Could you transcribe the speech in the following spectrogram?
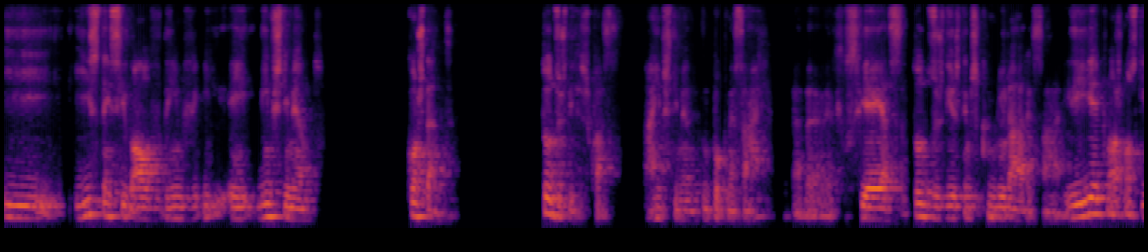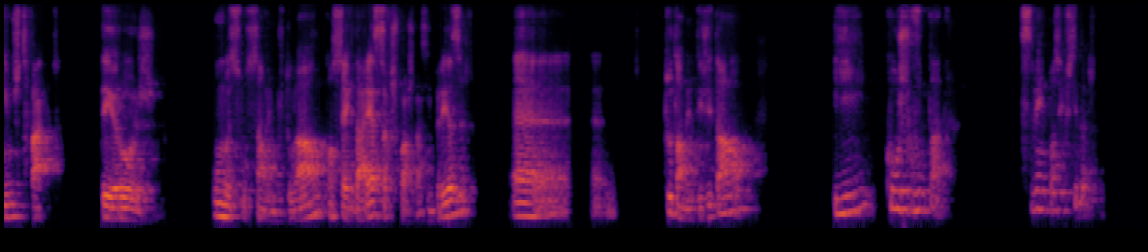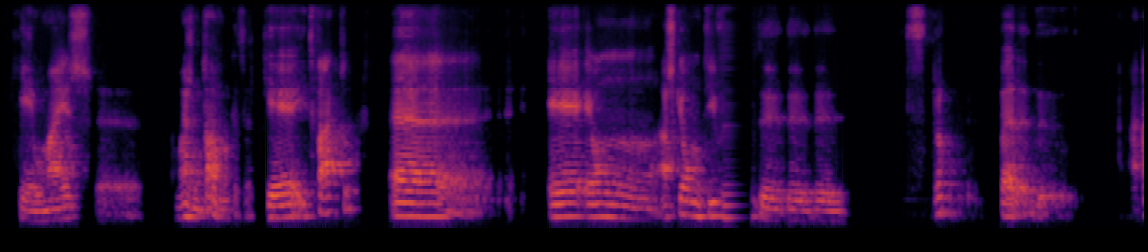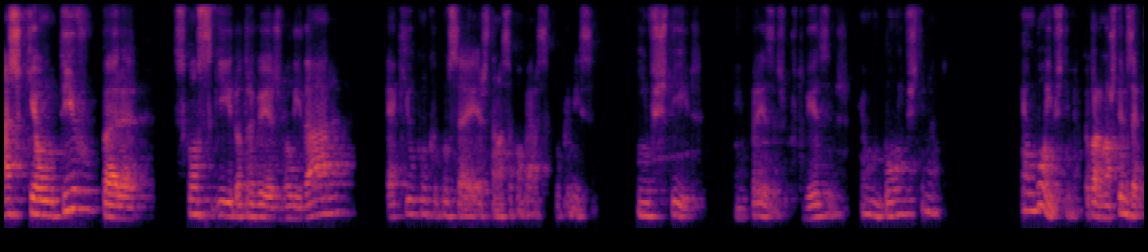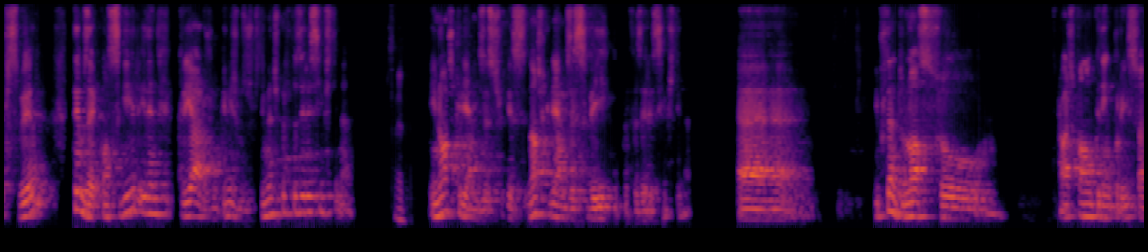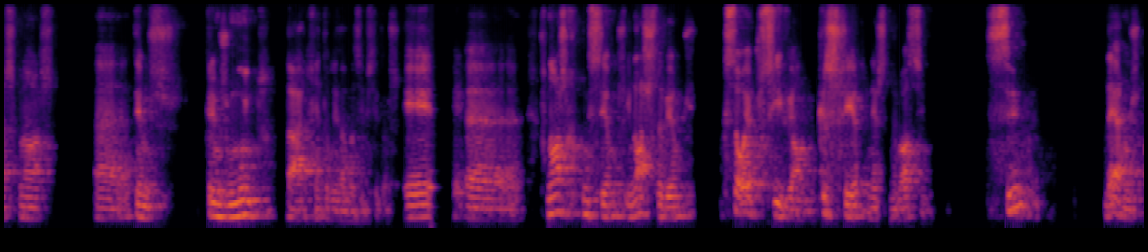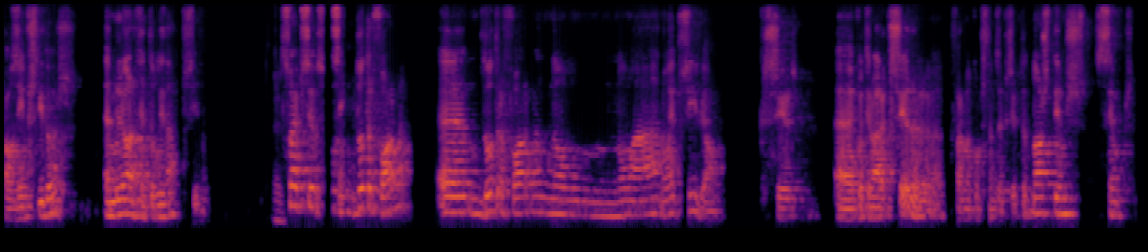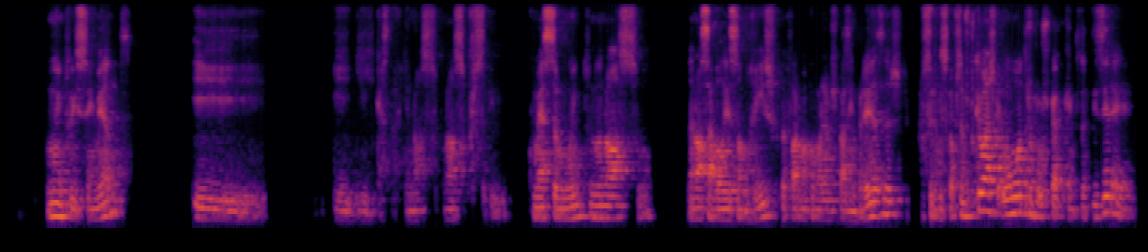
e, e, isso tem sido alvo de, de, investimento constante. Todos os dias, quase. Há investimento um pouco nessa área. A filosofia é essa. Todos os dias temos que melhorar essa área. E aí é que nós conseguimos, de facto, ter hoje uma solução em Portugal, consegue dar essa resposta às empresas, uh, totalmente digital e com os resultados que se vêem para os investidores, que é o mais, uh, mais notável, quer dizer, que é, e de facto, uh, é, é, um, acho que é um motivo de, de, de, para, de, acho que é um motivo para se conseguir outra vez validar aquilo com que comecei esta nossa conversa, com a premissa. Investir em empresas portuguesas é um bom investimento é um bom investimento. Agora, nós temos é que perceber, temos é que conseguir criar os mecanismos dos investimentos para fazer esse investimento. Certo. E nós criamos esse, esse, nós criamos esse veículo para fazer esse investimento. Uh, e, portanto, o nosso. Eu acho que fala um bocadinho por isso, acho que nós uh, temos, queremos muito dar rentabilidade aos investidores. É, uh, nós reconhecemos e nós sabemos que só é possível crescer neste negócio se dermos aos investidores a melhor rentabilidade possível. Certo. Só é possível assim. De outra forma, uh, de outra forma não, não, há, não é possível crescer, uh, continuar a crescer da forma como estamos a crescer. Portanto, nós temos sempre muito isso em mente e, e, e está, o nosso, o nosso começa muito no nosso, na nossa avaliação de risco, da forma como olhamos para as empresas, o serviço que oferecemos, porque eu acho que um outro aspecto que é importante dizer é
